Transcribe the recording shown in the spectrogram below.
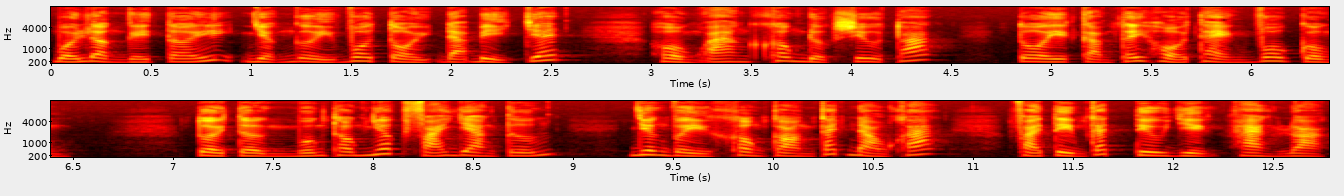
Mỗi lần nghĩ tới những người vô tội đã bị chết, hồn an không được siêu thoát, tôi cảm thấy hổ thẹn vô cùng. Tôi từng muốn thống nhất phái giang tướng, nhưng vì không còn cách nào khác, phải tìm cách tiêu diệt hàng loạt.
